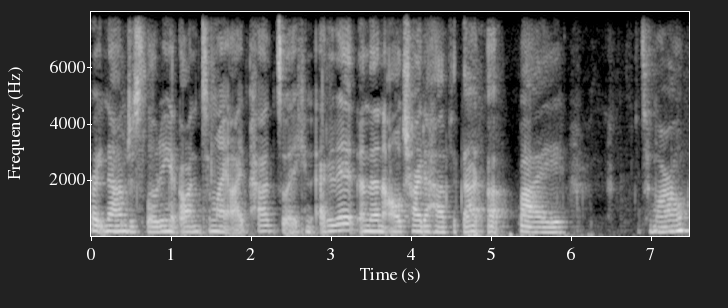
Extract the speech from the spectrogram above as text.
Right now I'm just loading it onto my iPad so I can edit it and then I'll try to have that up by tomorrow.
